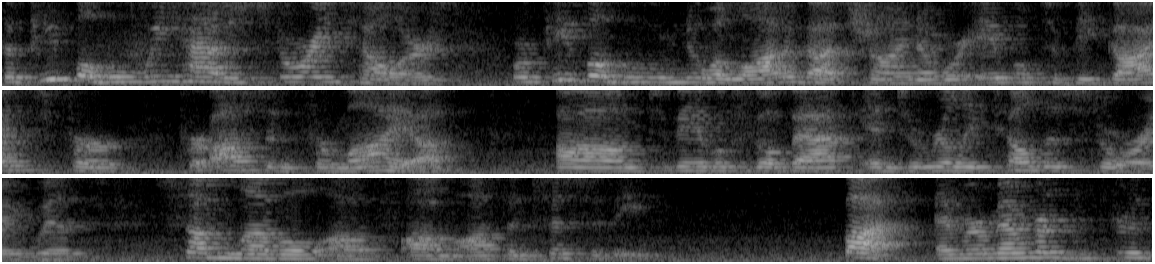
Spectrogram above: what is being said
the people who we had as storytellers were people who knew a lot about China, were able to be guides for, for us and for Maya, um, to be able to go back and to really tell this story with some level of um, authenticity. But, and remember through,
